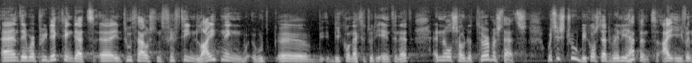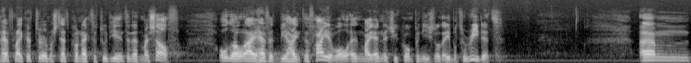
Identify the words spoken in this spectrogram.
And they were predicting that uh, in 2015, Lightning would uh, be connected to the internet and also the thermostats, which is true because that really happened. I even have like a thermostat connected to the internet myself, although I have it behind the firewall and my energy company is not able to read it. Um,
